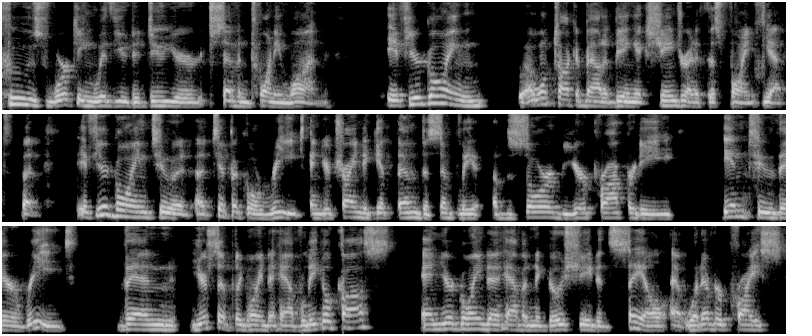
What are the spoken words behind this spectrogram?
who's working with you to do your 721. If you're going, I won't talk about it being Exchange Right at this point yet, but if you're going to a, a, typical REIT and you're trying to get them to simply absorb your property into their REIT, then you're simply going to have legal costs and you're going to have a negotiated sale at whatever price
